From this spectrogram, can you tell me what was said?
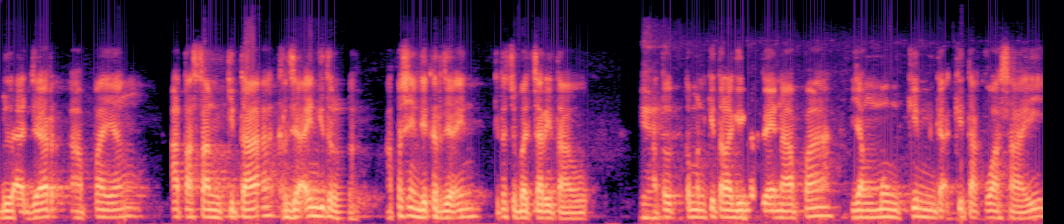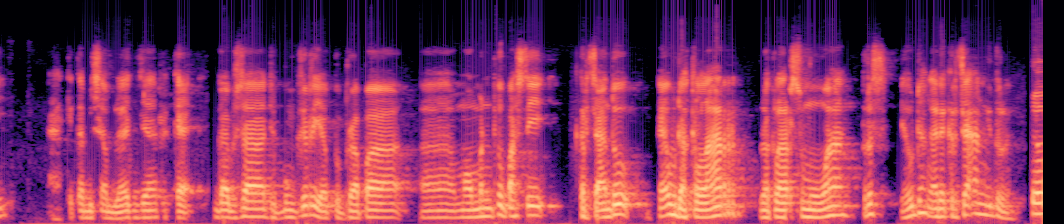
belajar apa yang atasan kita kerjain gitu loh. Apa sih yang dia kerjain? Kita coba cari tahu. Ya. Atau teman kita lagi ngerjain apa yang mungkin nggak kita kuasai, nah kita bisa belajar. Kayak nggak bisa dipungkir ya beberapa eh, momen tuh pasti kerjaan tuh kayak udah kelar, udah kelar semua, terus ya udah nggak ada kerjaan gitu loh. itu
